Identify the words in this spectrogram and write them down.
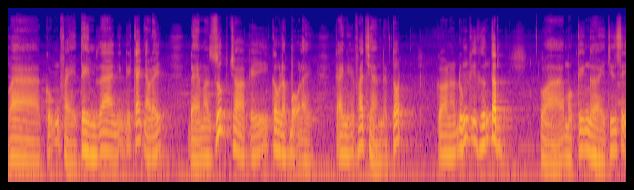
và cũng phải tìm ra những cái cách nào đấy để mà giúp cho cái câu lạc bộ này các anh ấy phát triển được tốt, còn nó đúng cái hướng tâm của một cái người chiến sĩ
